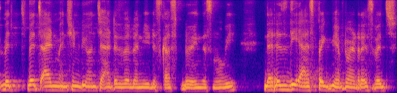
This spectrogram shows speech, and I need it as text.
Which which I had mentioned to you on chat as well when we discussed doing this movie. There is the aspect we have to address, which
